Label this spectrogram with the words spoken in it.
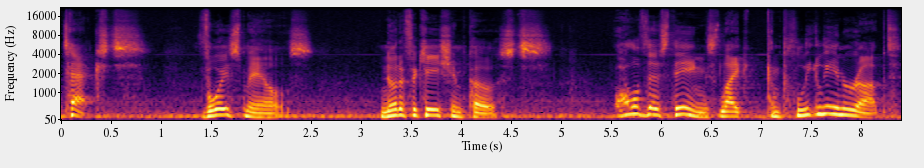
texts, voicemails, notification posts, all of those things like completely interrupt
